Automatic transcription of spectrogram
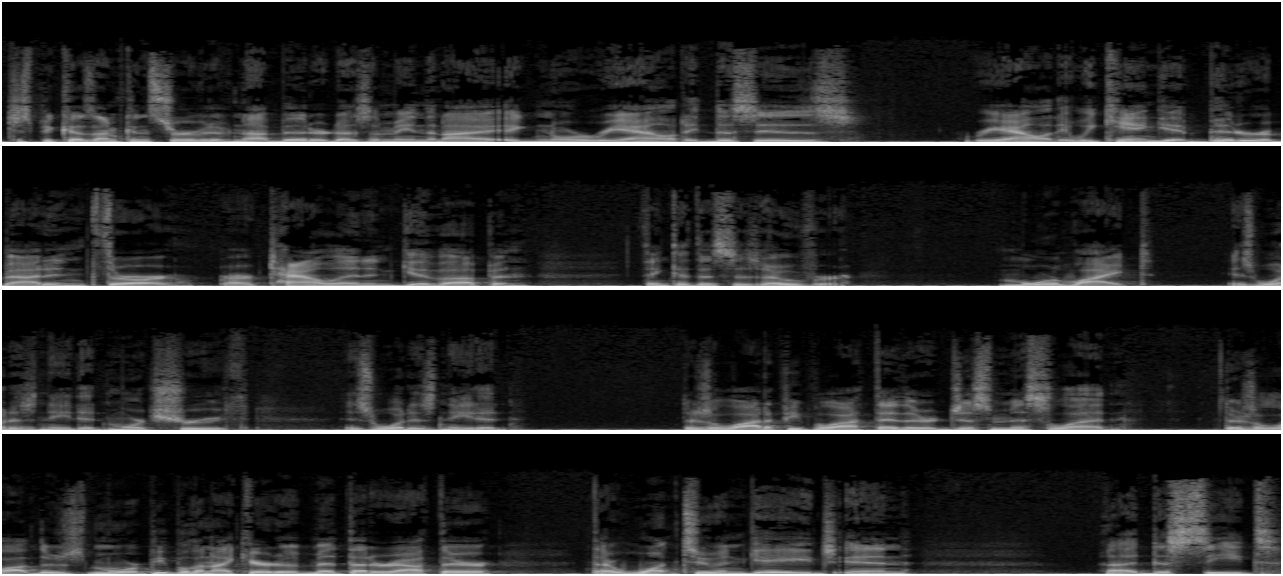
just because I'm conservative, not bitter, doesn't mean that I ignore reality. This is reality. We can't get bitter about it and throw our, our towel in and give up and think that this is over. More light is what is needed, more truth is what is needed. There's a lot of people out there that are just misled. There's a lot, there's more people than I care to admit that are out there that want to engage in uh, deceit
